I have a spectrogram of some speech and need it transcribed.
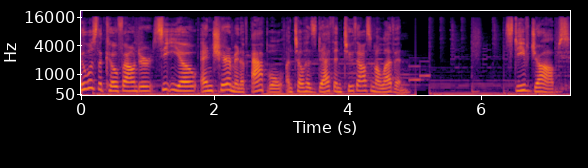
Who was the co founder, CEO, and chairman of Apple until his death in 2011? Steve Jobs.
